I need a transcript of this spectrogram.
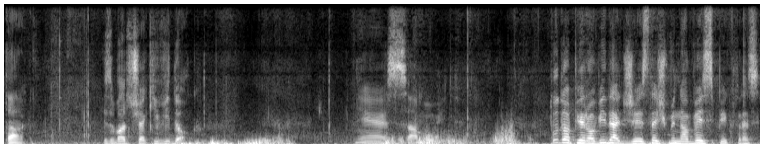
tak. I zobaczcie jaki widok. Niesamowity. Tu dopiero widać, że jesteśmy na wyspie, która jest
